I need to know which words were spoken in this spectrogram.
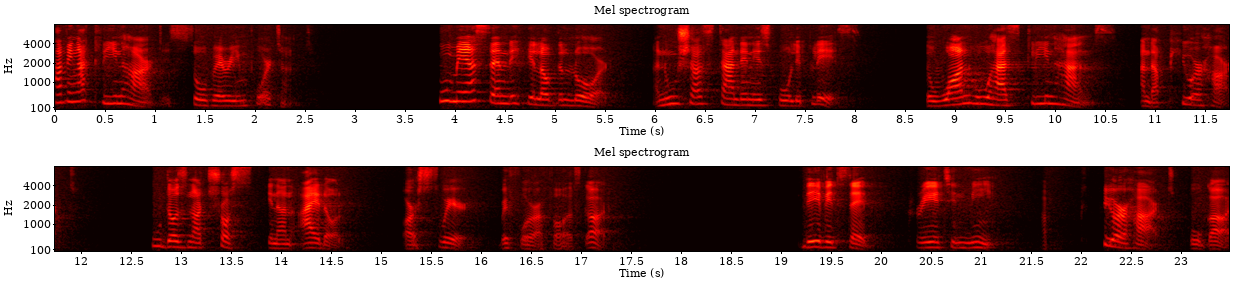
Having a clean heart is so very important. Who may ascend the hill of the Lord, and who shall stand in his holy place? The one who has clean hands and a pure heart, who does not trust in an idol or swear before a false God. David said, Create in me a pure heart, O God.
